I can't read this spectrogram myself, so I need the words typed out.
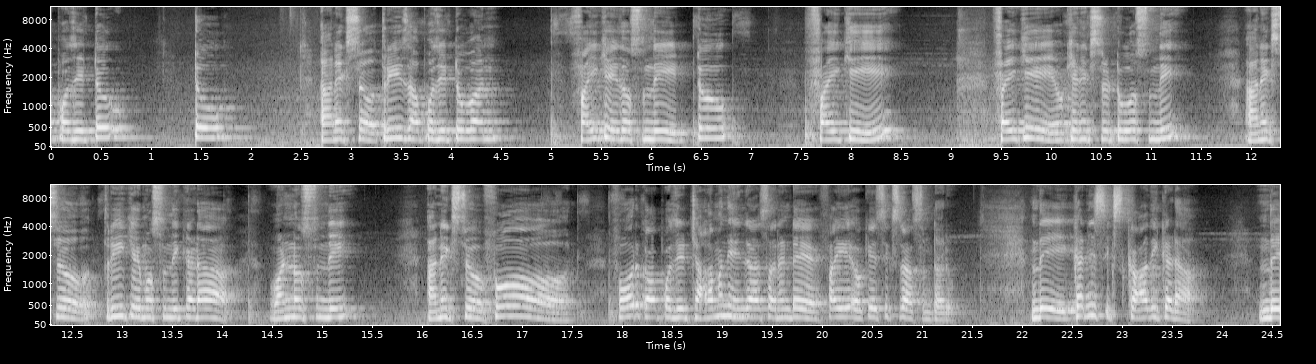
opposite to two next three is opposite to one ఫైవ్కి ఏది వస్తుంది? టూ ఫైవ్కి ఫైవ్కి ఓకే నెక్స్ట్ టూ వస్తుంది. నెక్స్ట్ త్రీకి ఏమొస్తుంది ఇక్కడ? వన్ వస్తుంది. నెక్స్ట్ ఫోర్. ఫోర్కి ఆపోజిట్ చాలామంది ఏం చేస్తారంటే ఫైవ్ ఓకే సిక్స్ రాస్తుంటారు. దే కానీ సిక్స్ కాదు ఇక్కడ. దే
